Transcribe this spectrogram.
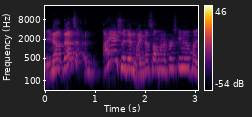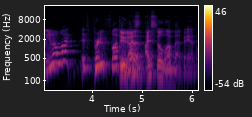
you know, that's. I actually didn't like that song when it first came out, but you know what? It's pretty fucking Dude, I, good. s- I still love that band.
